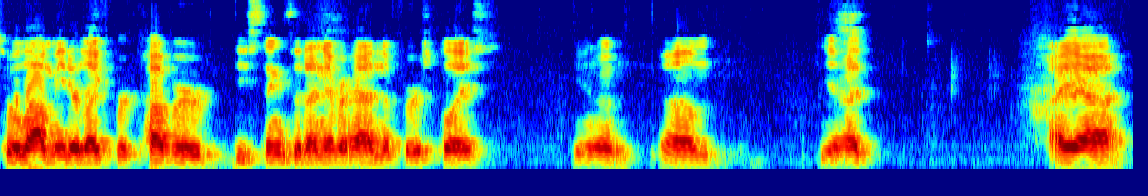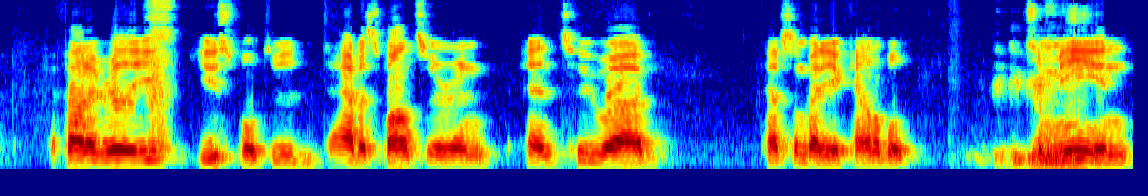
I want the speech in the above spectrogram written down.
to allow me to like recover these things that I never had in the first place. You know, um, know, I, I, uh, I found it really useful to, to have a sponsor and, and to, uh, have somebody accountable to me and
